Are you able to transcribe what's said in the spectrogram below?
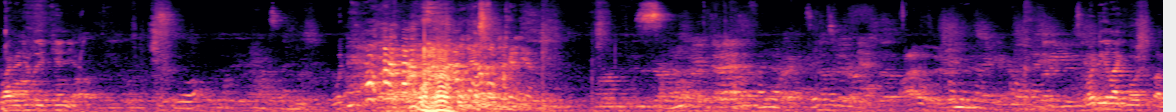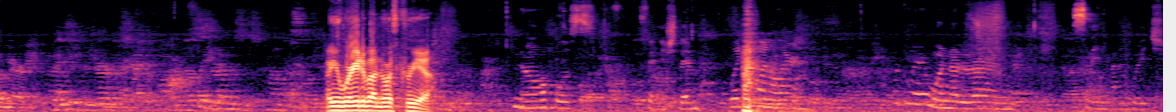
Why did you leave Kenya? Yes, from Kenya. What do you like most about America? Are you worried about North Korea? No, just finish them. What do you want to learn? What do I want to learn? Sign language.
